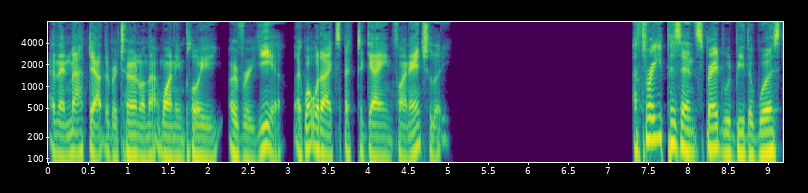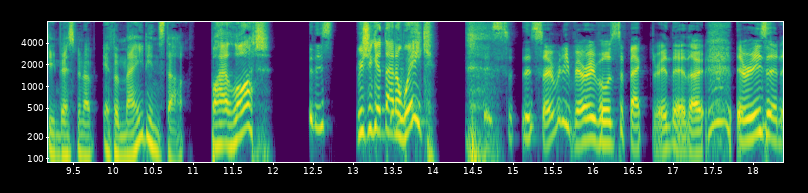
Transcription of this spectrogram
and then mapped out the return on that one employee over a year. Like, what would I expect to gain financially? A 3% spread would be the worst investment I've ever made in stuff by a lot. We should get that a week. there's, there's so many variables to factor in there, though. There is an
